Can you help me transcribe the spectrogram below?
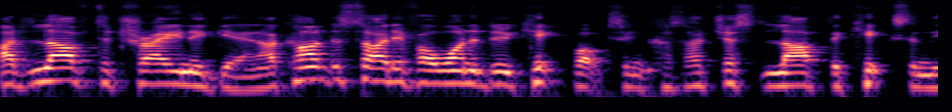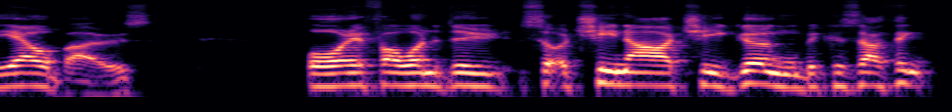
I'd love to train again. I can't decide if I want to do kickboxing because I just love the kicks and the elbows or if I want to do sort of Chi-Na Qigong, because I think,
